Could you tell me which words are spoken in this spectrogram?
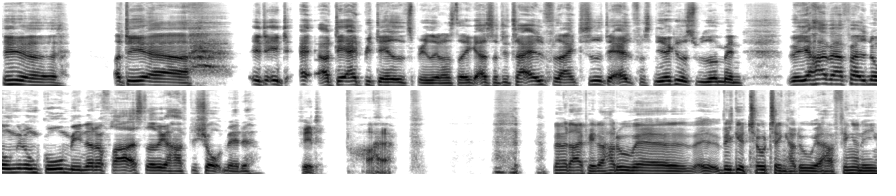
Det, uh, og det er et, et, og det er et bedaget spil eller andet sted, ikke? Altså, det tager alt for lang tid, det er alt for snirket og så videre, men jeg har i hvert fald nogle, nogle gode minder derfra, og stadigvæk har haft det sjovt med det. Fedt. Oh, ja. Hvad med dig, Peter? Har du, øh, hvilke togting har du jeg har fingrene i?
